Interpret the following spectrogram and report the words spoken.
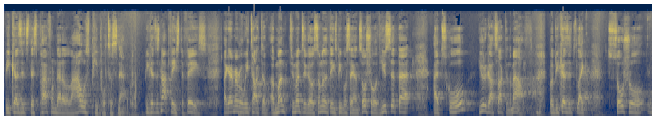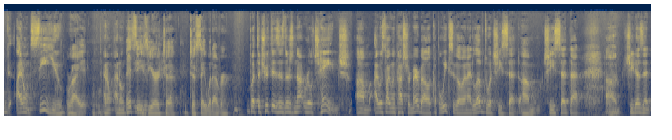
because it's this platform that allows people to snap because it's not face to face. Like I remember we talked a, a month, two months ago. Some of the things people say on social, if you said that at school, you would have got socked in the mouth. But because it's like social, I don't see you. right. I don't. I don't. It's see you. easier to just say whatever. But the truth is, is there's not real change. Um, I was talking with Pastor Maribel a couple weeks ago, and I loved what she said. Um, she said that uh, she doesn't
